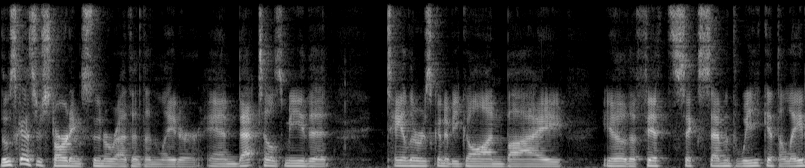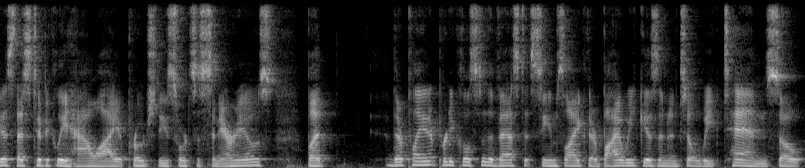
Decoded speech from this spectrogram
those guys are starting sooner rather than later. And that tells me that Taylor is going to be gone by you know the fifth, sixth, seventh week at the latest. That's typically how I approach these sorts of scenarios. But they're playing it pretty close to the vest. It seems like their bye week isn't until week ten, so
